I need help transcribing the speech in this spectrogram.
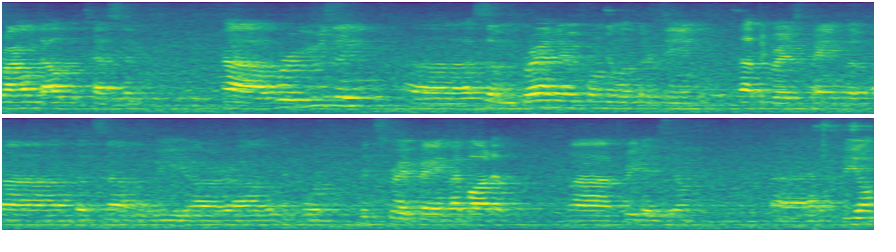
round out the testing. Uh, we're using uh, some brand new Formula 13, not the greatest paint, but uh, that's not what we are uh, looking for. It's great paint. I bought it uh, three days ago uh, at the field.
